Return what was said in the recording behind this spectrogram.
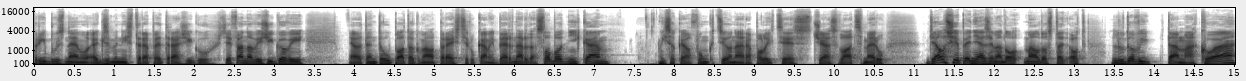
príbuznému exministra Petra Žigu Štefanovi Žigovi. E, tento úplatok mal prejsť rukami Bernarda Slobodníka, vysokého funkcionára policie z čias vlád Smeru. Ďalšie peniaze mal, do, mal dostať od Ludovita Makoa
